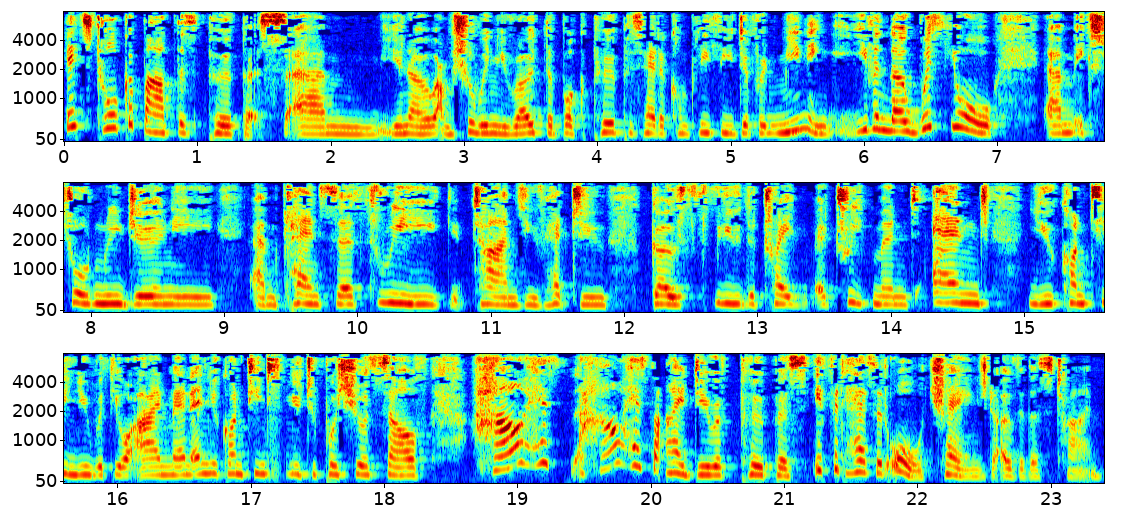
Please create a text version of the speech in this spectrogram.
let's talk about this purpose. Um, you know, I'm sure when you wrote the book, purpose had a completely different meaning, even though with your um, extraordinary journey, um, cancer, three times you've had to go through the tra- uh, treatment and you continue with your Ironman and you continue to push yourself. How has, how has the idea of purpose, if it has at all, changed over this time?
